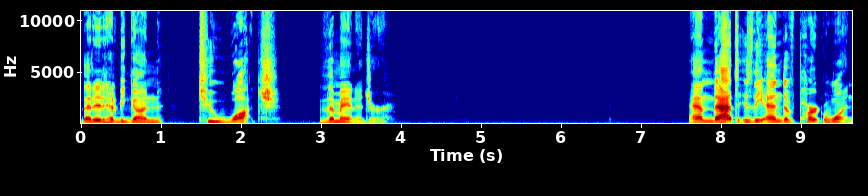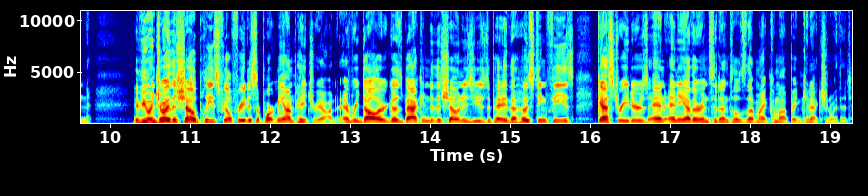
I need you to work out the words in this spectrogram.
that it had begun to watch the manager. And that is the end of part one. If you enjoy the show, please feel free to support me on Patreon. Every dollar goes back into the show and is used to pay the hosting fees, guest readers, and any other incidentals that might come up in connection with it.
